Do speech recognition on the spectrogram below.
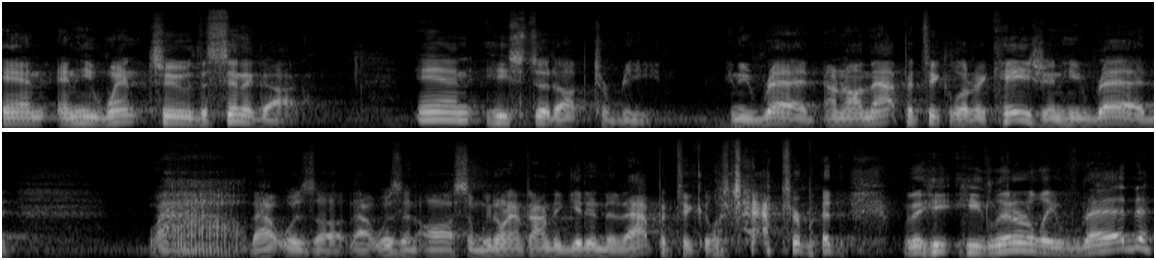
And, and he went to the synagogue and he stood up to read and he read, and on that particular occasion, he read, wow, that was, a, that was an awesome. We don't have time to get into that particular chapter, but he, he literally read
